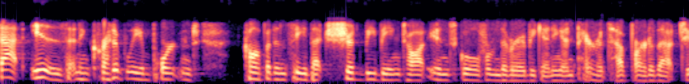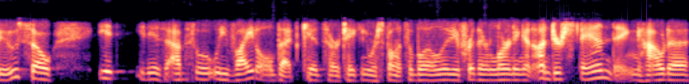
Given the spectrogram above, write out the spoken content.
That is an incredibly important competency that should be being taught in school from the very beginning, and parents have part of that too. So it it is absolutely vital that kids are taking responsibility for their learning and understanding how to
